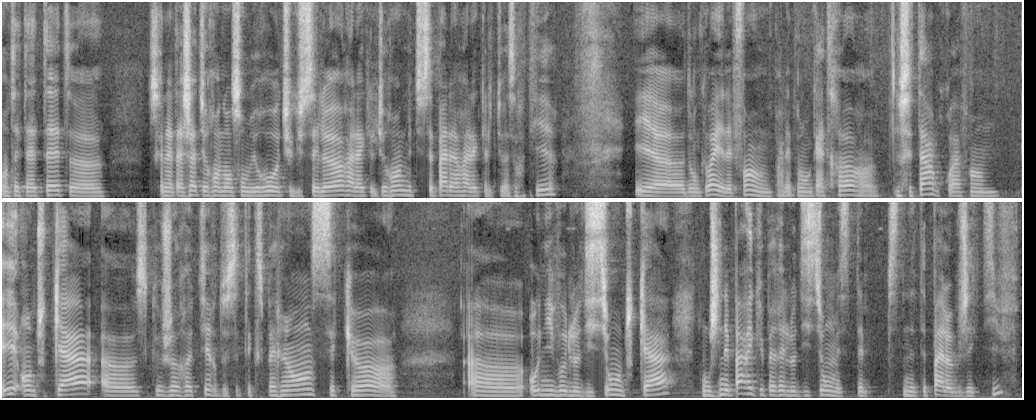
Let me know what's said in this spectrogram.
en tête à tête. parce que Natacha, tu rentres dans son bureau, tu sais l'heure à laquelle tu rentres, mais tu sais pas l'heure à laquelle tu vas sortir. Et donc, ouais, il y a des fois, on parlait pendant quatre heures de cet arbre, quoi. Enfin, et en tout cas, ce que je retire de cette expérience, c'est que euh, au niveau de l'audition en tout cas. Donc je n'ai pas récupéré l'audition, mais ce n'était pas l'objectif.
